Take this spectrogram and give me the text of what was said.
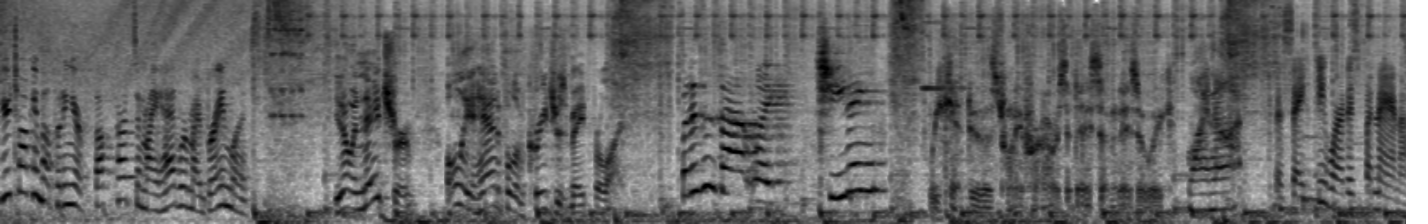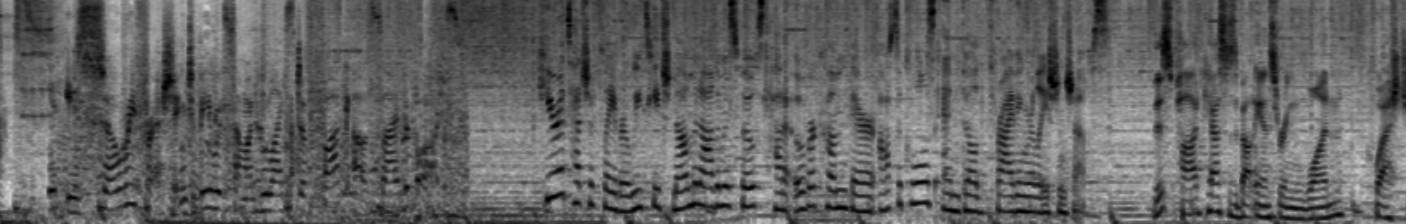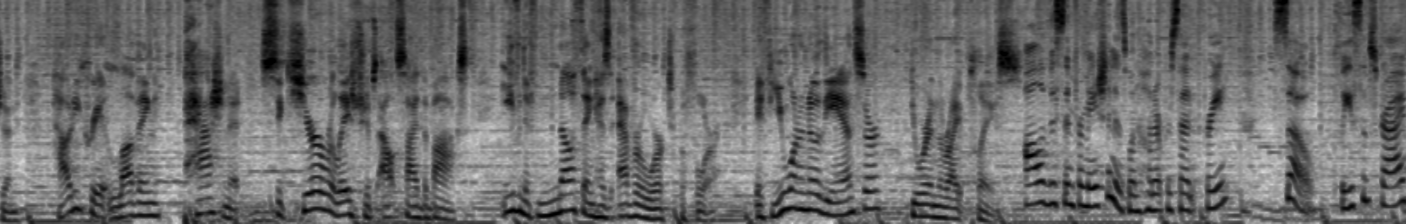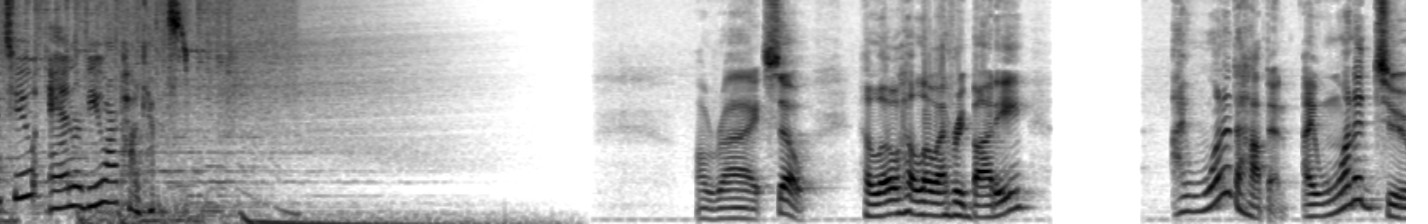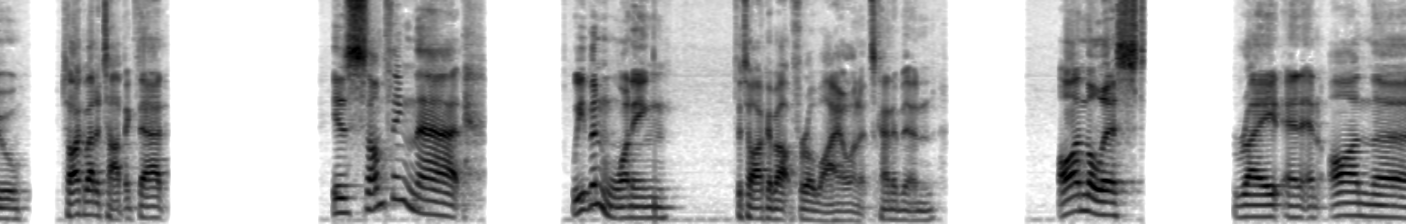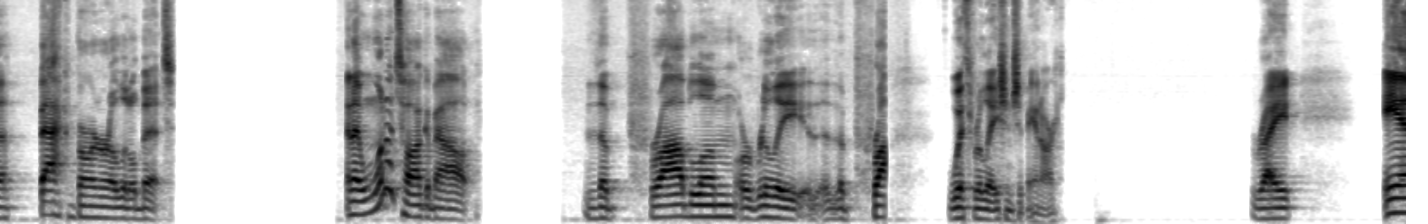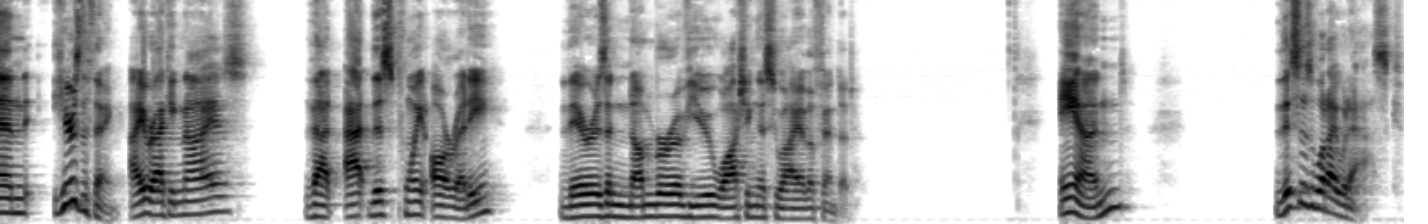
You're talking about putting your fuck parts in my head where my brain lives. You know, in nature, only a handful of creatures mate for life. But isn't that like cheating? We can't do this 24 hours a day, seven days a week. Why not? The safety word is banana. It is so refreshing to be with someone who likes to fuck outside the box. Here at Touch of Flavor, we teach non monogamous folks how to overcome their obstacles and build thriving relationships. This podcast is about answering one question How do you create loving, passionate, secure relationships outside the box, even if nothing has ever worked before? If you want to know the answer, you are in the right place. All of this information is 100% free. So please subscribe to and review our podcast. All right. So, hello, hello, everybody. I wanted to hop in. I wanted to talk about a topic that is something that we've been wanting to talk about for a while, and it's kind of been on the list, right? And, and on the back burner a little bit. And I want to talk about the problem, or really the problem with relationship anarchy. Right? And here's the thing I recognize that at this point already, there is a number of you watching this who I have offended. And this is what I would ask.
